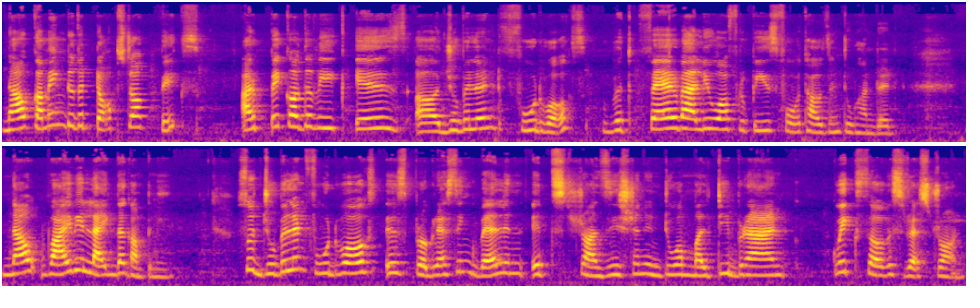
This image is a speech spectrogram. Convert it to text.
Now, coming to the top stock picks, our pick of the week is uh, Jubilant Foodworks with fair value of rupees 4200. Now, why we like the company? So, Jubilant Foodworks is progressing well in its transition into a multi brand quick service restaurant.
